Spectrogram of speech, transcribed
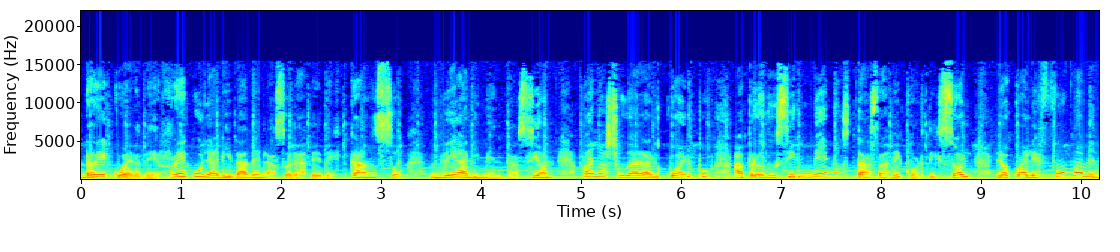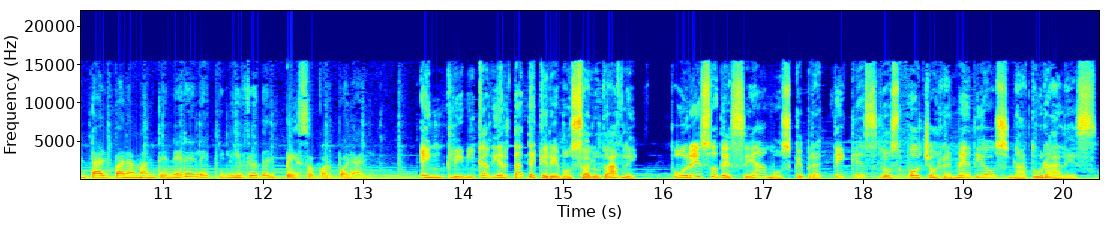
Recuerde, regularidad en las horas de descanso, de alimentación, van a ayudar al cuerpo a producir menos tasas de cortisol, lo cual es fundamental para mantener el equilibrio del peso corporal. En Clínica Abierta te queremos saludable. Por eso deseamos que practiques los ocho remedios naturales.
